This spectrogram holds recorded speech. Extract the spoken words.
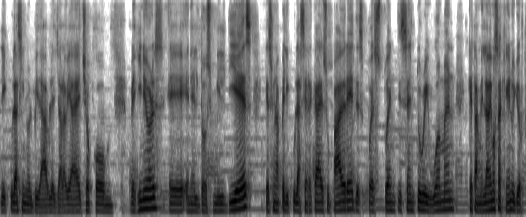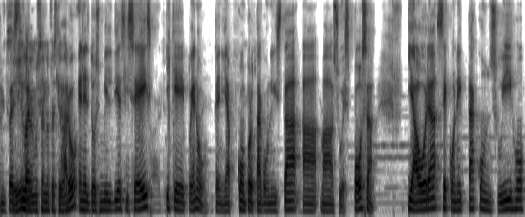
películas inolvidables. Ya lo había hecho con Beginners eh, en el 2010, que es una película acerca de su padre. Después 20th Century Woman, que también la vemos aquí en New York Film Festival. Sí, la vemos en el festival. Claro, en el 2016 y que, bueno, tenía como protagonista a, a su esposa y ahora se conecta con su hijo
